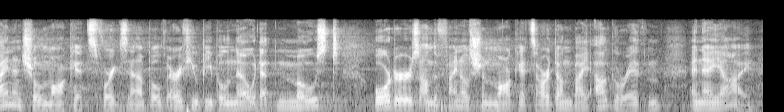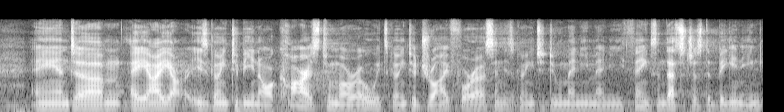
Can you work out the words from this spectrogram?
financial markets, for example. Very few people know that most orders on the financial markets are done by algorithm and AI. And um, AI is going to be in our cars tomorrow. It's going to drive for us and it's going to do many, many things. And that's just the beginning.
